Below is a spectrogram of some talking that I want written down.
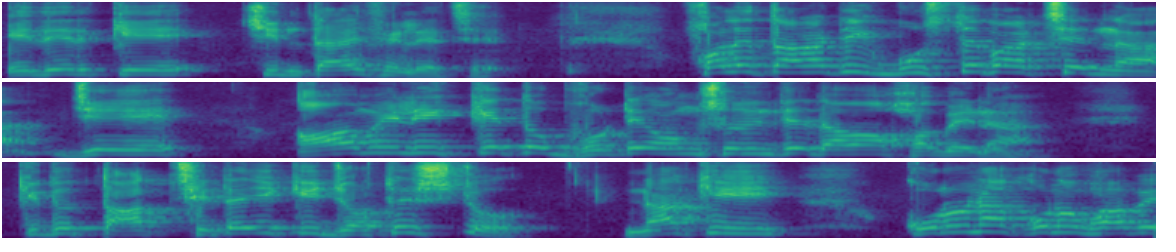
এদেরকে চিন্তায় ফেলেছে। ফলে তারা ঠিক বুঝতে পারছেন না যে আওয়ামী লীগকে তো ভোটে অংশ নিতে দেওয়া হবে না। কিন্তু তার সেটাই কি যথেষ্ট? নাকি কোনো না কোনোভাবে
